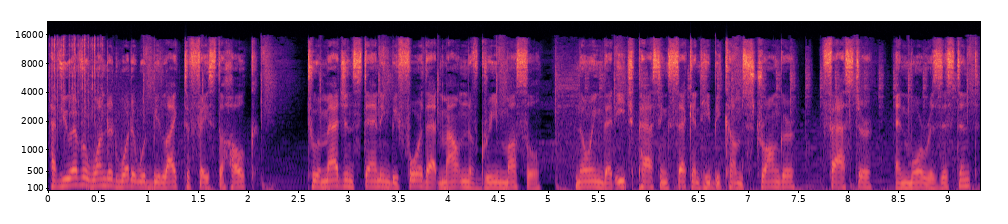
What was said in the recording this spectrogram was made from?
Have you ever wondered what it would be like to face the Hulk? To imagine standing before that mountain of green muscle, knowing that each passing second he becomes stronger, faster, and more resistant?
